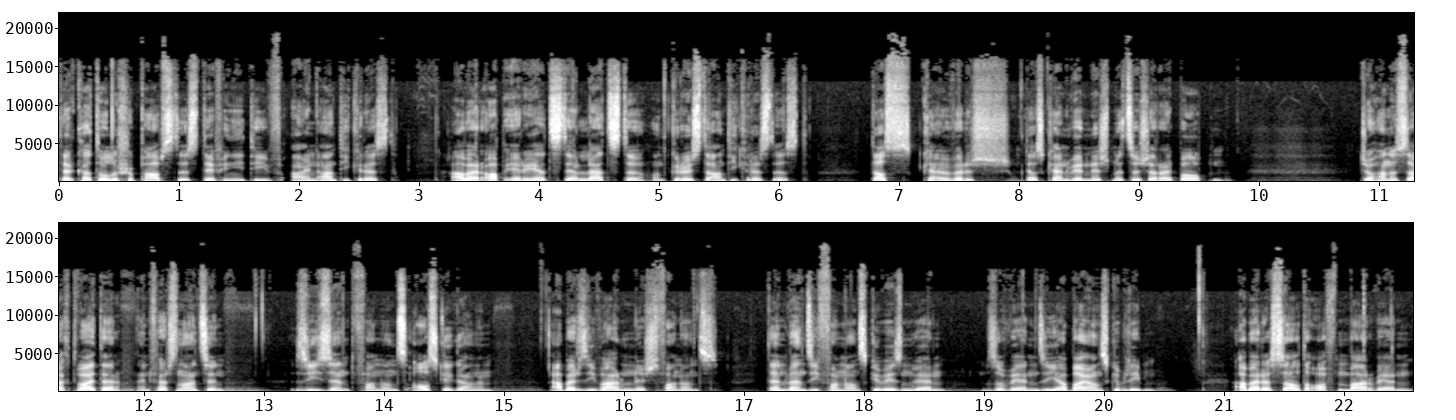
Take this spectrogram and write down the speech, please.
Der katholische Papst ist definitiv ein Antichrist, aber ob er jetzt der letzte und größte Antichrist ist, das, ich, das können wir nicht mit Sicherheit behaupten. Johannes sagt weiter in Vers 19, Sie sind von uns ausgegangen, aber sie waren nicht von uns. Denn wenn sie von uns gewesen wären, so wären sie ja bei uns geblieben. Aber es sollte offenbar werden,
